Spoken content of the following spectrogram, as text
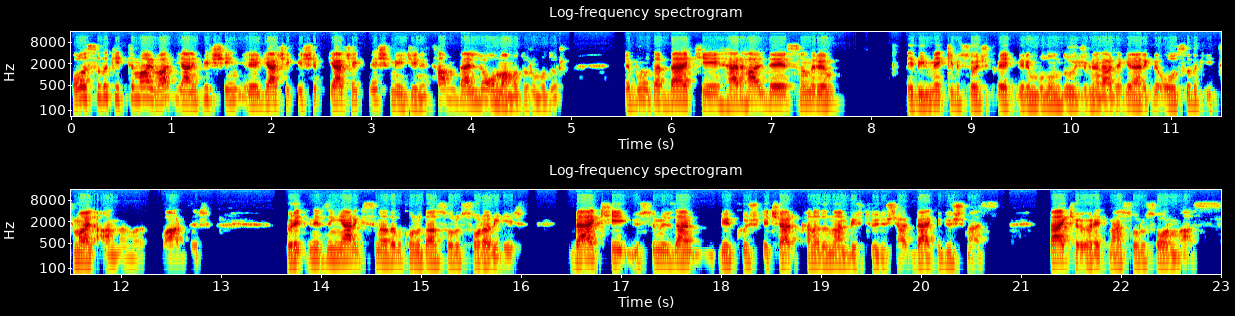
Olasılık ihtimal var. Yani bir şeyin e, gerçekleşip gerçekleşmeyeceğini tam belli olmama durumudur. E bunu da belki, herhalde, sanırım, e, bilmek gibi sözcük ve eklerin bulunduğu cümlelerde genellikle olasılık ihtimal anlamı vardır. Öğretmeninizin yarınki sınavda bu konudan soru sorabilir. Belki üstümüzden bir kuş geçer, kanadından bir tüy düşer. Belki düşmez. Belki öğretmen soru sormaz.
